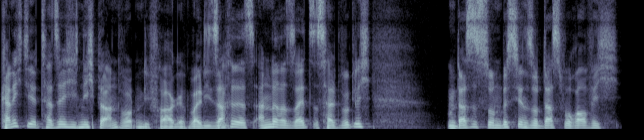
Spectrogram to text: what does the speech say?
Kann ich dir tatsächlich nicht beantworten, die Frage. Weil die Sache ist, andererseits ist halt wirklich, und das ist so ein bisschen so das, worauf ich,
